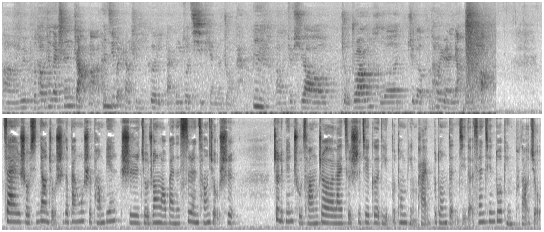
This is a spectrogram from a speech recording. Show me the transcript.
啊、因为葡萄正在生长嘛，他基本上是一个礼拜工作七天的状态。嗯啊、就需要酒庄和这个葡萄园两边跑。在首席酿酒师的办公室旁边是酒庄老板的私人藏酒室，这里边储藏着来自世界各地不同品牌、不同等级的三千多瓶葡萄酒。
